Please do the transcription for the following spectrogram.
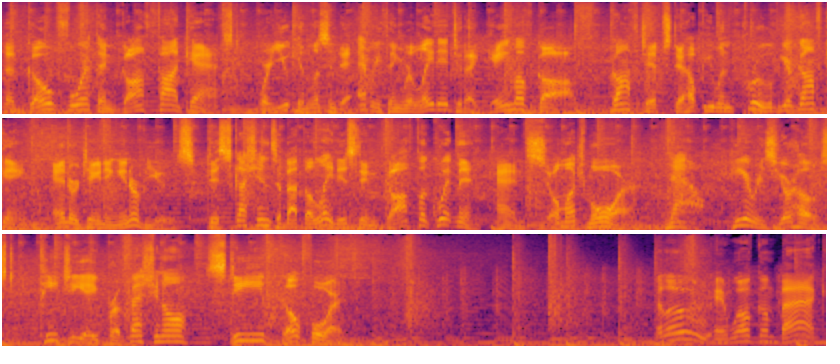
The Go Forth and Golf Podcast, where you can listen to everything related to the game of golf. Golf tips to help you improve your golf game, entertaining interviews, discussions about the latest in golf equipment, and so much more. Now, here is your host, PGA professional Steve Goforth. Hello, and welcome back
